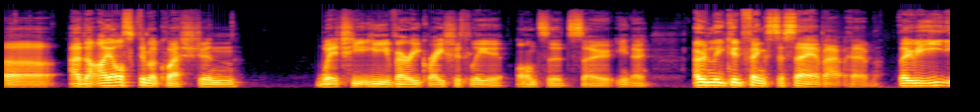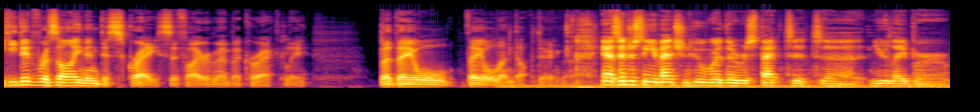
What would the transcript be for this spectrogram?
Uh, and I asked him a question, which he, he very graciously answered. So you know, only good things to say about him. Though he he did resign in disgrace, if I remember correctly. But they all they all end up doing that. Yeah, it's interesting you mentioned who were the respected uh, New Labour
